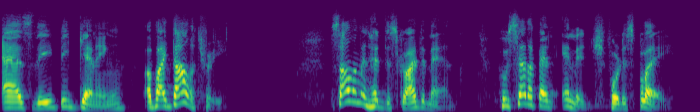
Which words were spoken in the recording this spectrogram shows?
as the beginning of idolatry. Solomon had described a man who set up an image for display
